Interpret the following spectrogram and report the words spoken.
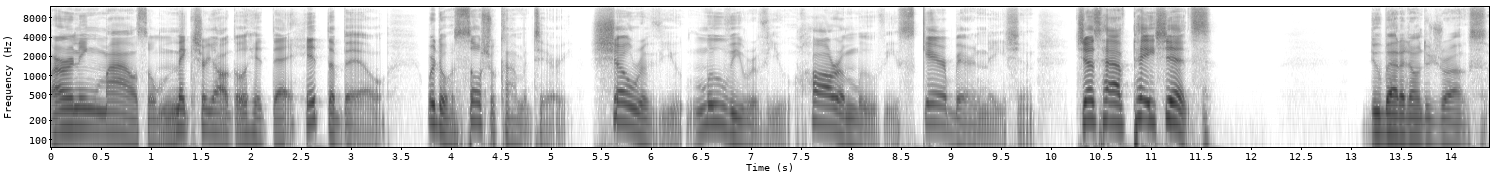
Burning Miles. So make sure y'all go hit that. Hit the bell. We're doing social commentary, show review, movie review, horror movie, Scare Bear Nation. Just have patience. Do better. Don't do drugs.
